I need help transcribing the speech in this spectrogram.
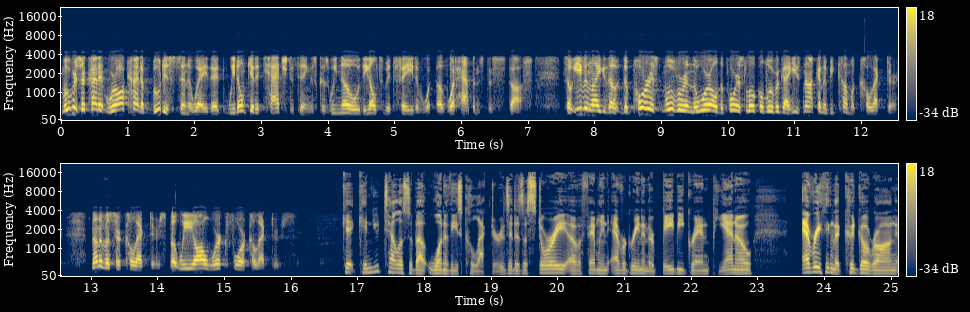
movers are kind of we're all kind of Buddhists in a way that we don't get attached to things because we know the ultimate fate of what, of what happens to stuff. So even like the the poorest mover in the world, the poorest local mover guy, he's not going to become a collector. None of us are collectors, but we all work for collectors. Can, you tell us about one of these collectors? It is a story of a family in Evergreen and their baby grand piano. Everything that could go wrong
